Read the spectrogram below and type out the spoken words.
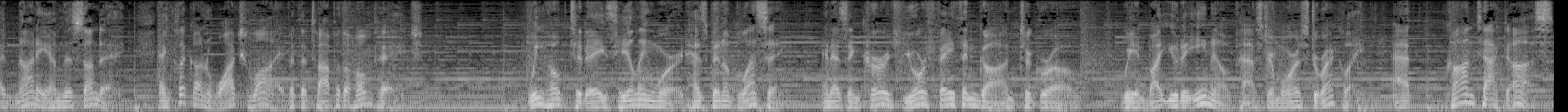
at 9 a.m. this Sunday and click on Watch Live at the top of the homepage. We hope today's healing word has been a blessing and has encouraged your faith in God to grow. We invite you to email Pastor Morris directly at contact us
